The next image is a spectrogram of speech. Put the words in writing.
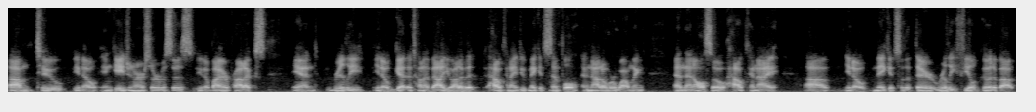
um, to you know engage in our services you know buy our products and really you know get a ton of value out of it. How can i do make it simple and not overwhelming? And then also how can i uh, you know make it so that they really feel good about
